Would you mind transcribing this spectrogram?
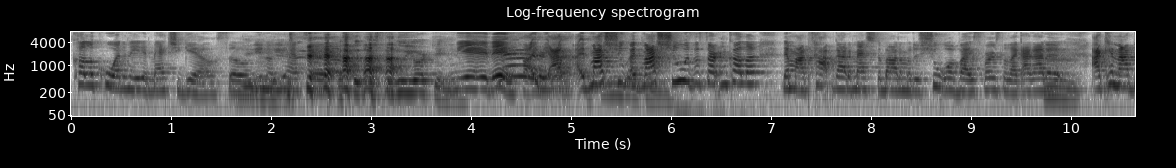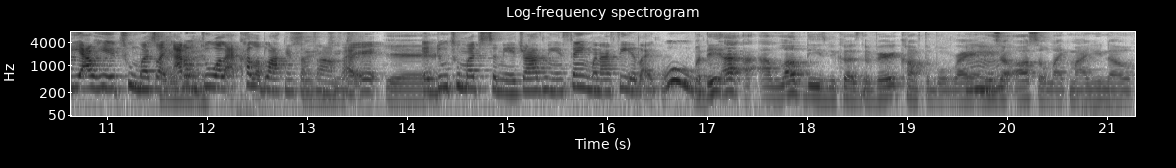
color coordinated matchy gal, so you know you have to. It's the, it's the New York game. Yeah, it is. like I, if my shoe, if my shoe is a certain color, then my top gotta match the bottom of the shoe, or vice versa. Like I gotta, I cannot be out here too much. Like Same I don't way. do all that color blocking sometimes. G. Like it, Yeah. it do too much to me. It drives me insane when I see it. Like woo. But these, I, I- I love these because they're very comfortable, right? And Mm-hmm. these are also like my, you know,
